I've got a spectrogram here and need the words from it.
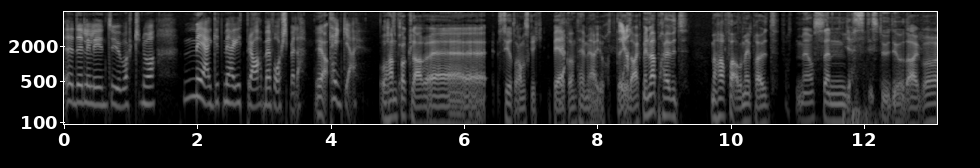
eh, det lille intervjuet vårt nå meget, meget bra med vorspielet, Ja. tenker jeg. Og han forklarer uh, Syrt Ramaskrik bedre enn det vi har gjort Ja. i dag. Men vi har prøvd. Vi har fader meg prøvd. Fått med oss en gjest i studio i dag, og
